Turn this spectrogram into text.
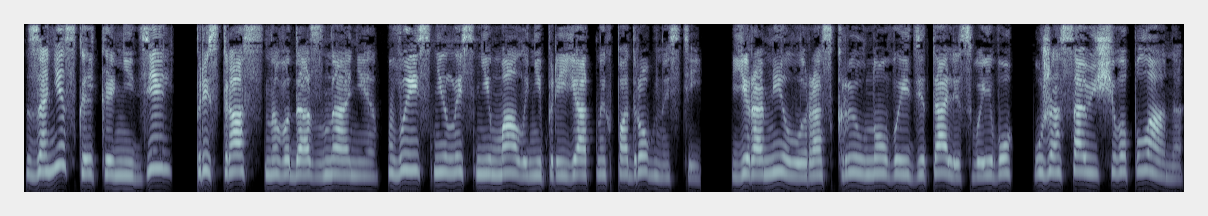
За несколько недель пристрастного дознания выяснилось немало неприятных подробностей. Яромил раскрыл новые детали своего ужасающего плана,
